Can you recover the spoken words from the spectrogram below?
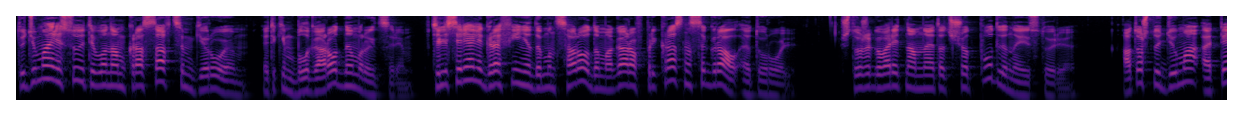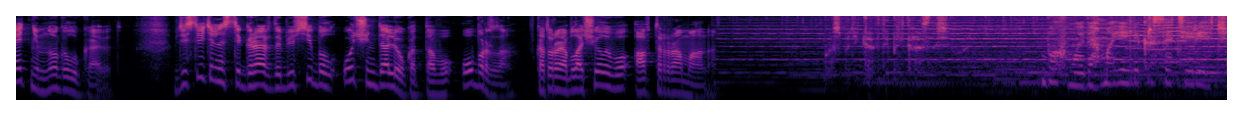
то Дюма рисует его нам красавцем-героем и таким благородным рыцарем. В телесериале «Графиня де Монсоро» Домогаров прекрасно сыграл эту роль. Что же говорит нам на этот счет подлинная история? А то, что Дюма опять немного лукавит. В действительности граф де Бюсси был очень далек от того образа, в который облачил его автор романа. Господи, как ты прекрасна сегодня. Бог мой, да о моей ли красоте речь?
